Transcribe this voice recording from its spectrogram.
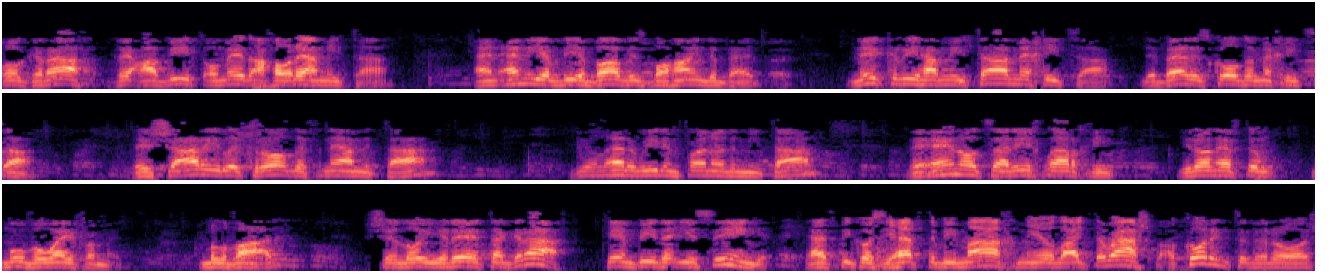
or grach ve'avit omed ahore amita. And any of the above is behind the bed. Nikri hamita mechitza. The bed is called a mechitza. Ve'shari lekro lefne amita. You're allowed to read in front of the mita. Ve'eno tzarich larchi. You don't have to move away from it. Bilvad. Shelo yireh. Can't be that you're seeing it. That's because you have to be machmir like the Rashba. According to the Rosh,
